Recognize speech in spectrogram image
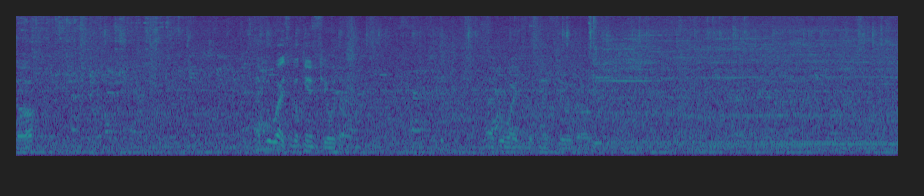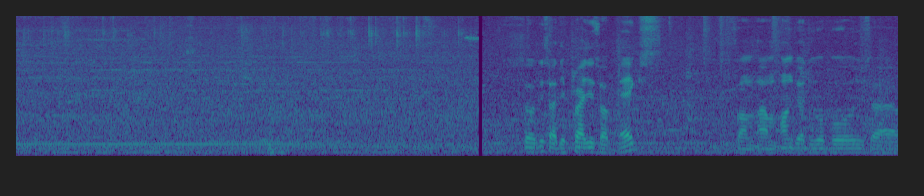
So everywhere is looking filled up. Everywhere is looking filled up. So these are the prices of eggs from um, 100 rubles, uh,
